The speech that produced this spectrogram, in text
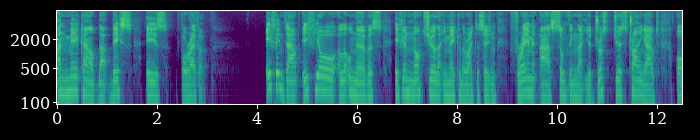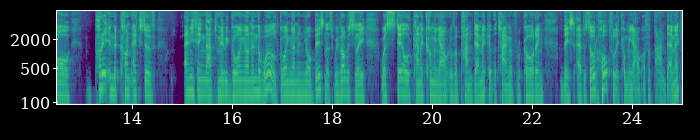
and make out that this is forever if in doubt, if you're a little nervous, if you're not sure that you're making the right decision, frame it as something that you're just just trying out, or put it in the context of anything that's maybe going on in the world, going on in your business. We've obviously we're still kind of coming out of a pandemic at the time of recording this episode, hopefully coming out of a pandemic.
